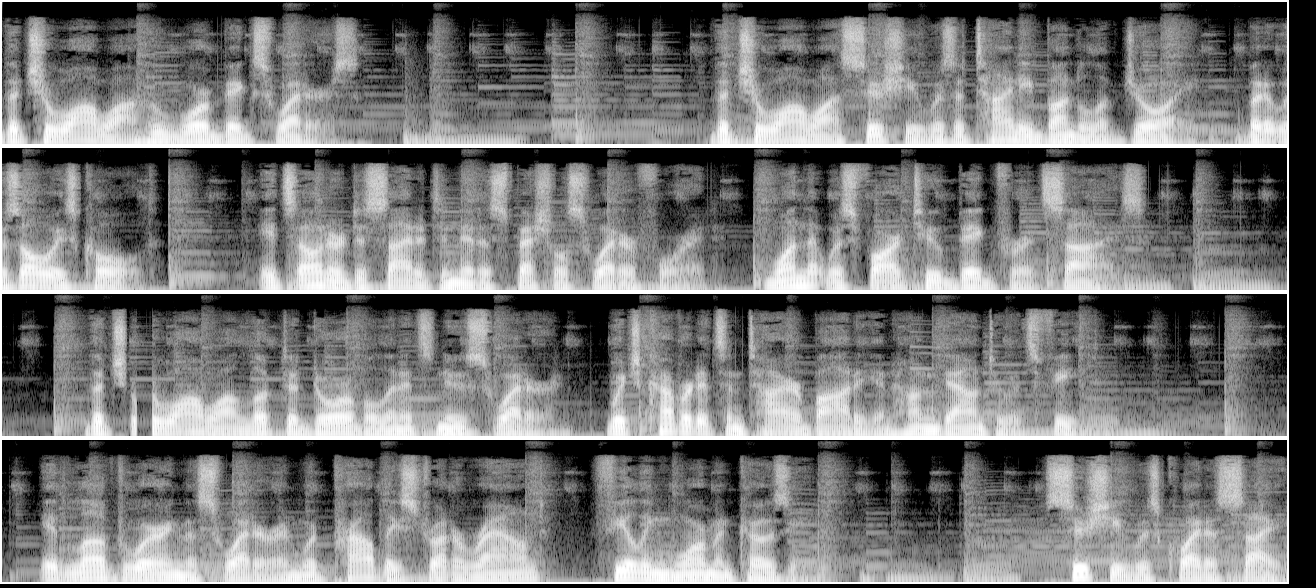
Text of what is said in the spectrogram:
The Chihuahua who wore big sweaters. The Chihuahua sushi was a tiny bundle of joy, but it was always cold. Its owner decided to knit a special sweater for it, one that was far too big for its size. The Chihuahua looked adorable in its new sweater, which covered its entire body and hung down to its feet. It loved wearing the sweater and would proudly strut around, feeling warm and cozy. Sushi was quite a sight,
